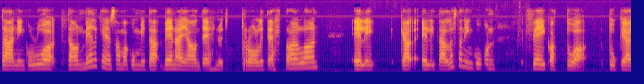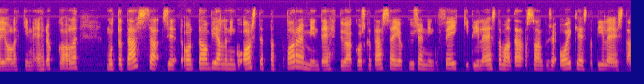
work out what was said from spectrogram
tämä niinku luo, tämä on melkein sama kuin mitä Venäjä on tehnyt trollitehtaillaan. Eli, eli tällaista niinku feikattua tukea jollekin ehdokkaalle. Mutta tässä se on, tämä on vielä niin kuin astetta paremmin tehtyä, koska tässä ei ole kyse niin kuin feikkitileistä, vaan tässä on kyse oikeista tileistä,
